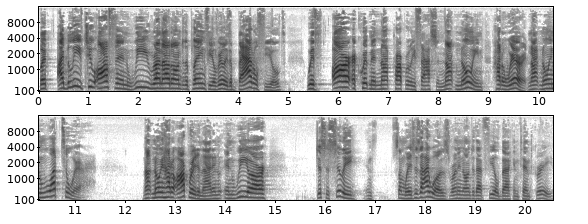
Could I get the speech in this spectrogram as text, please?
But I believe too often we run out onto the playing field, really the battlefield, with our equipment not properly fastened, not knowing how to wear it, not knowing what to wear, not knowing how to operate in that. And, and we are just as silly in some ways as I was running onto that field back in 10th grade.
